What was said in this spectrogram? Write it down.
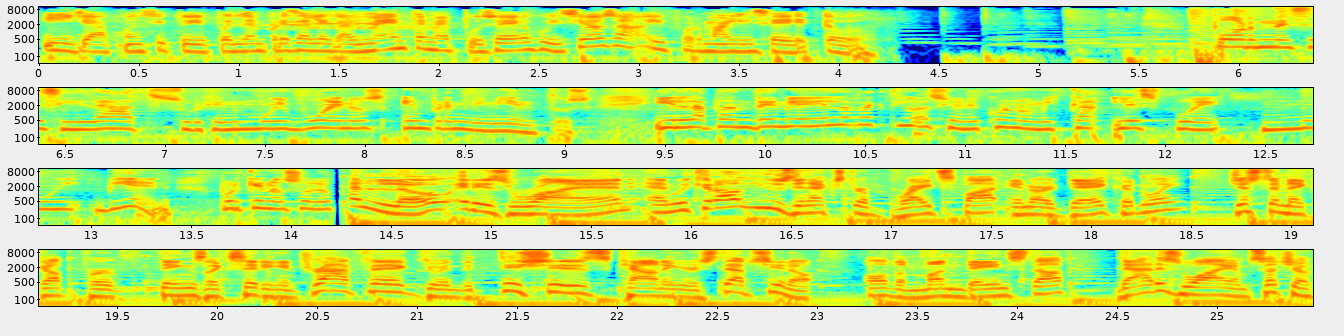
y ya constituí pues la empresa legalmente, me puse de juiciosa y formalicé todo. Por necesidad surgen muy buenos emprendimientos y en la pandemia y en la reactivación económica les fue muy bien, porque no solo Hello, it is Ryan and we could all use an extra bright spot in our day, couldn't we? Just to make up for things like sitting in traffic, doing the dishes, counting your steps, you know, all the mundane stuff. That is why I'm such a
